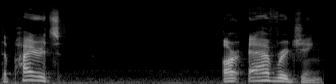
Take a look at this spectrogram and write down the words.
the Pirates are averaging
